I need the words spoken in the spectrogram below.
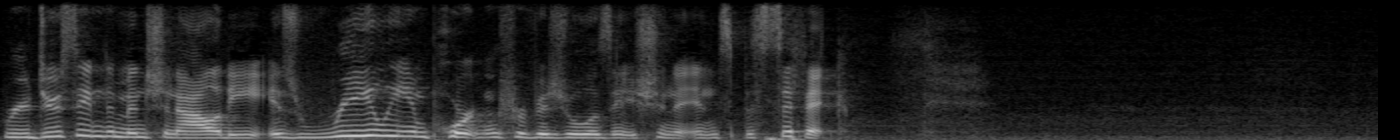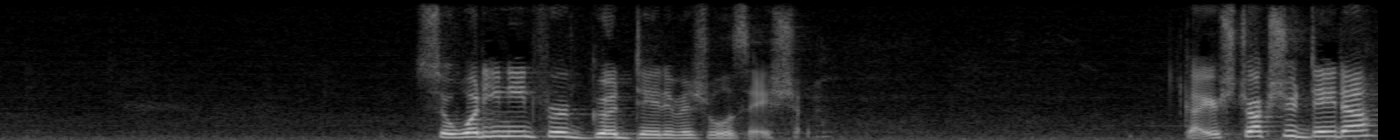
reducing dimensionality is really important for visualization in specific. So what do you need for a good data visualization? Got your structured data,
